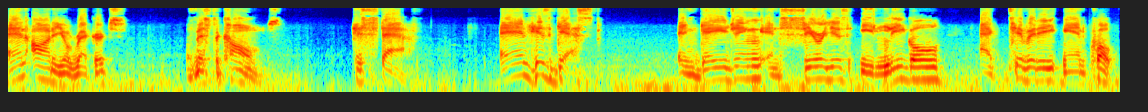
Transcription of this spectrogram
and audio records of Mr. Combs, his staff, and his guest engaging in serious illegal activity, end quote.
